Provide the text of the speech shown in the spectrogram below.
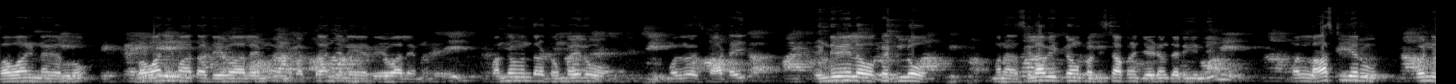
భవానీ నగర్లో భవానీ మాత దేవాలయం అండ్ భక్తాంజనేయ దేవాలయం పంతొమ్మిది వందల తొంభైలో మొదలు స్టార్ట్ అయ్యి రెండు వేల ఒకటిలో మన శిలా విగ్రహం ప్రతిష్టాపన చేయడం జరిగింది. మళ్ళీ లాస్ట్ ఇయర్ కొన్ని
